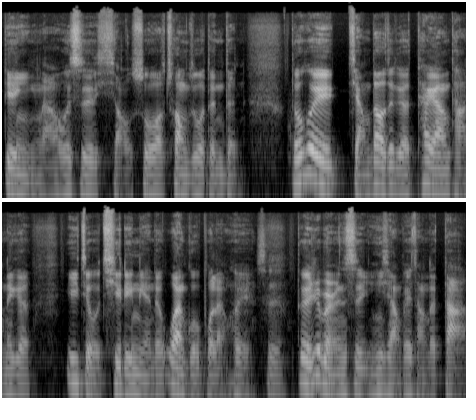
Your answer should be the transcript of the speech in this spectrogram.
电影啦，或是小说创作等等，都会讲到这个太阳塔那个一九七零年的万国博览会，是对日本人是影响非常的大。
